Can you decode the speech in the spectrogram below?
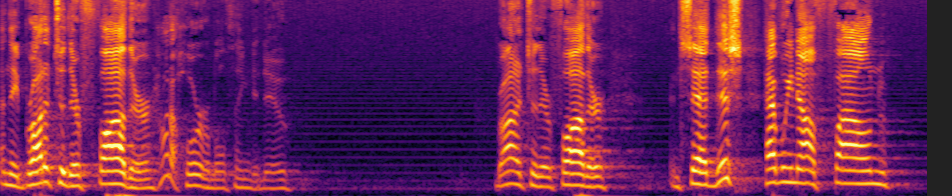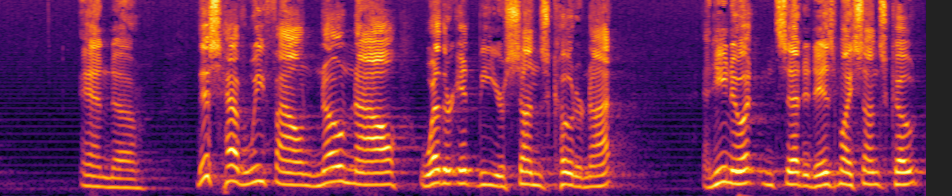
and they brought it to their father. What a horrible thing to do. Brought it to their father and said, This have we now found, and uh, this have we found. Know now whether it be your son's coat or not. And he knew it and said, It is my son's coat.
